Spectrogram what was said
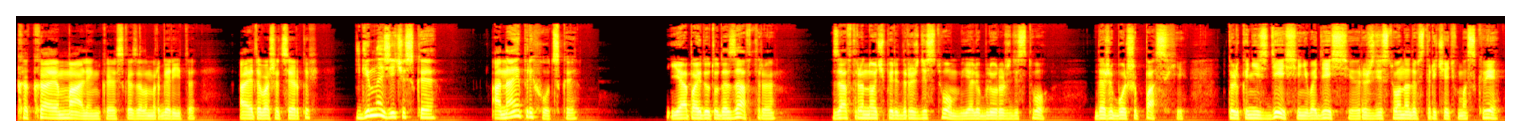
«Какая маленькая», — сказала Маргарита. «А это ваша церковь?» «Гимназическая». Она и Приходская. Я пойду туда завтра. Завтра ночь перед Рождеством. Я люблю Рождество. Даже больше Пасхи. Только не здесь и не в Одессе. Рождество надо встречать в Москве,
